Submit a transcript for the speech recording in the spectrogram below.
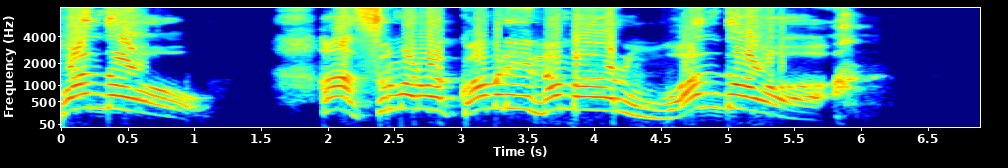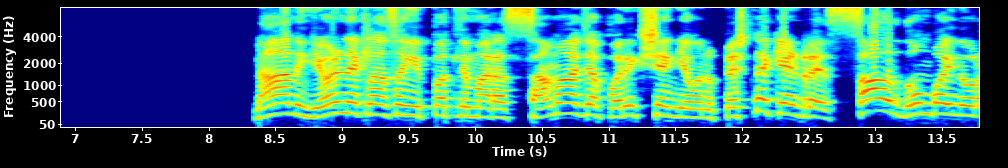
ಒಂದು. ಹಾ, ಶುರು ಮಾಡುವ ಕಾಮಿಡಿ ನಂಬರ್ ಒಂದು. ನಾನು ಏಳನೇ ಕ್ಲಾಸ್ ಇಪ್ಪತ್ತನೇ ಮಾರ ಸಮಾಜ ಪರೀಕ್ಷೆಗೆ ಒಂದು ಪ್ರಶ್ನೆ ಕೇಳ್ರೆ ಸಾವಿರದ ಒಂಬೈನೂರ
